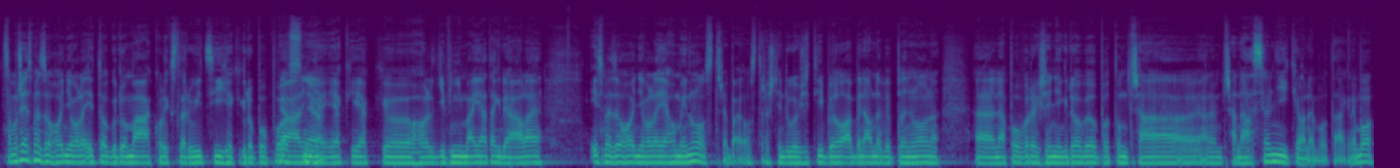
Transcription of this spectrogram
samozřejmě jsme zohodňovali i to, kdo má kolik sledujících, jak je kdo populární, jak, jak eh, ho lidi vnímají a tak dále. i jsme zohledňovali jeho minulost třeba. Jo. Strašně důležitý bylo, aby nám nevyplynulo na, eh, na povrch, že někdo byl potom třeba, já nevím, třeba násilník, jo, nebo tak. Nebo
